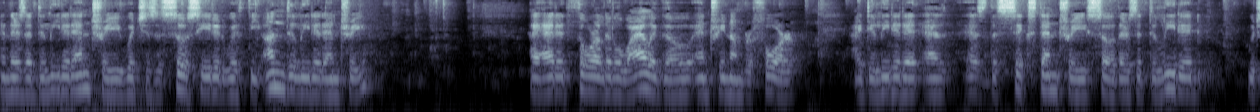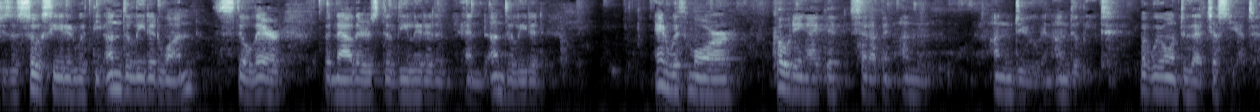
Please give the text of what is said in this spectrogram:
and there's a deleted entry which is associated with the undeleted entry. I added Thor a little while ago, entry number 4. I deleted it as, as the sixth entry, so there's a deleted which is associated with the undeleted one, it's still there, but now there's the deleted and undeleted. And with more coding, I could set up an un undo and undelete. But we won't do that just yet.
